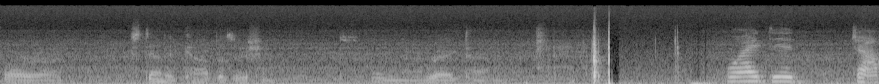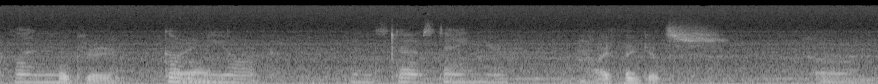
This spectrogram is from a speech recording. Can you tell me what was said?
for uh, extended composition in uh, ragtime. Why did Joplin Okay. go to um, New York instead of staying here? I think it's, um,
